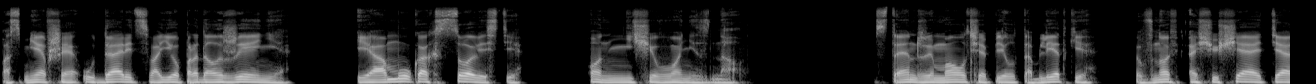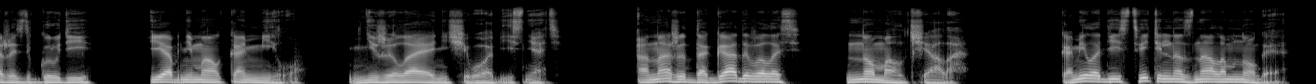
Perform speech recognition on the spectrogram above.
посмевшая ударить свое продолжение. И о муках совести он ничего не знал. Стэнджи молча пил таблетки, вновь ощущая тяжесть в груди, и обнимал Камилу, не желая ничего объяснять. Она же догадывалась, но молчала. Камила действительно знала многое.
